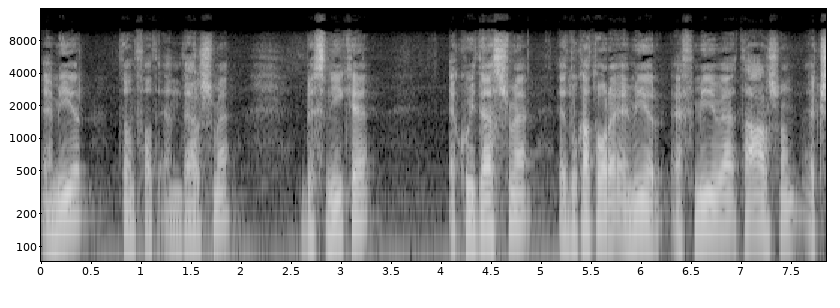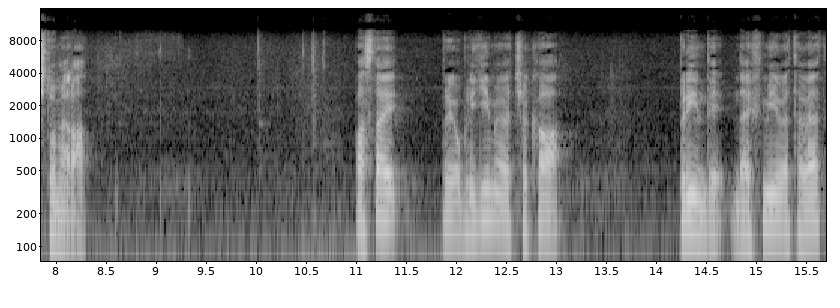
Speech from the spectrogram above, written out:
امیر تم ایرش میں بسنیک اکوئی prej obligimeve që ka prindi ndaj fëmijëve të vet,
